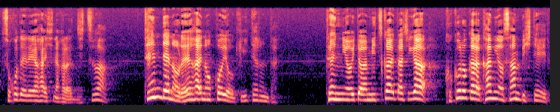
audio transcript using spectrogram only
そこで礼拝しながら実は天での礼拝の声を聞いてるんだ。天においては見つかりたちが心から神を賛美している。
